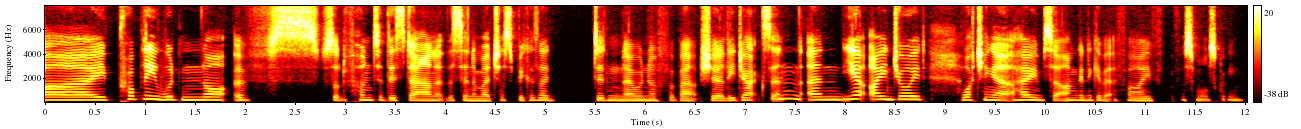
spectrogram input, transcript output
I probably would not have sort of hunted this down at the cinema just because I didn't know enough about Shirley Jackson. And yeah, I enjoyed watching it at home. So I'm going to give it a five for small screen.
